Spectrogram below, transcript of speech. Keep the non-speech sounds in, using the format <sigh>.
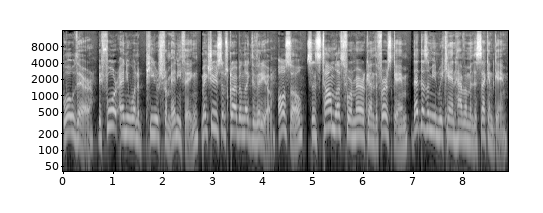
Whoa there. Before anyone appears from anything, make sure you subscribe and like the video. Also, since Tom left for America in the first game, that doesn't mean we can't have him in the second game.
